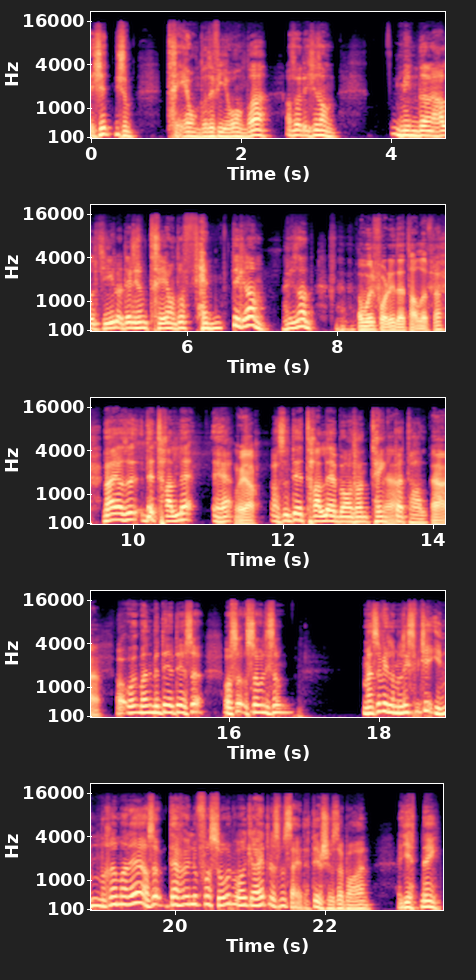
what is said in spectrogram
Det er ikke liksom 300 til 400. Altså, det er ikke sånn mindre enn en halv kilo. Det er liksom 350 gram. Ikke sant? Og hvor får de det tallet fra? Nei, altså, det tallet er ja. Altså, det tallet er bare sånn Tenk på et tall. Ja. Og, men, men, det, det så, og så, så liksom Men så ville man liksom ikke innrømme det. Altså, det ville for så vidt vært greit hvis man sier dette er jo selvsagt bare en gjetning.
